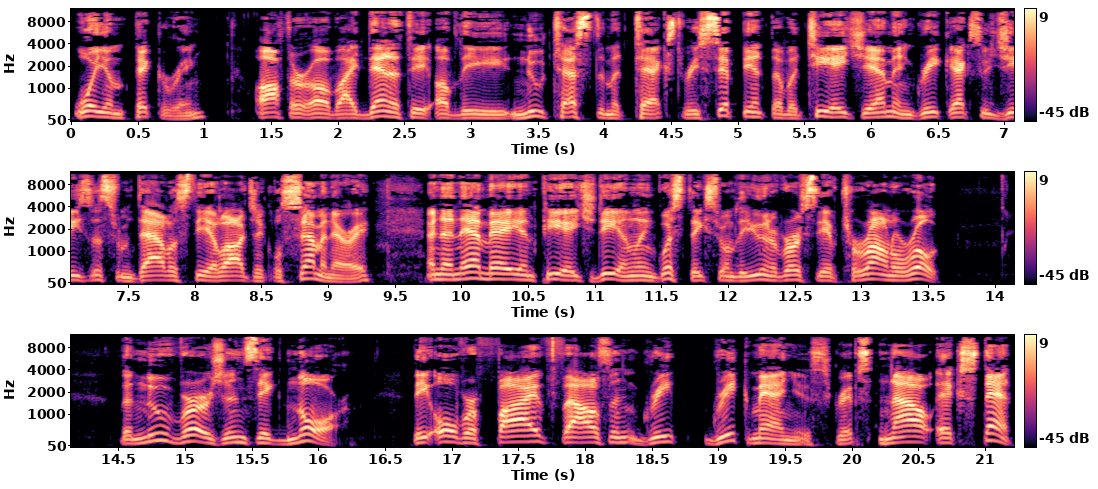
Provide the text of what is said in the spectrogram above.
William Pickering, author of Identity of the New Testament Text, recipient of a THM in Greek exegesis from Dallas Theological Seminary, and an MA and PhD in linguistics from the University of Toronto, wrote, The new versions ignore the over 5,000 Greek, Greek manuscripts now extant.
